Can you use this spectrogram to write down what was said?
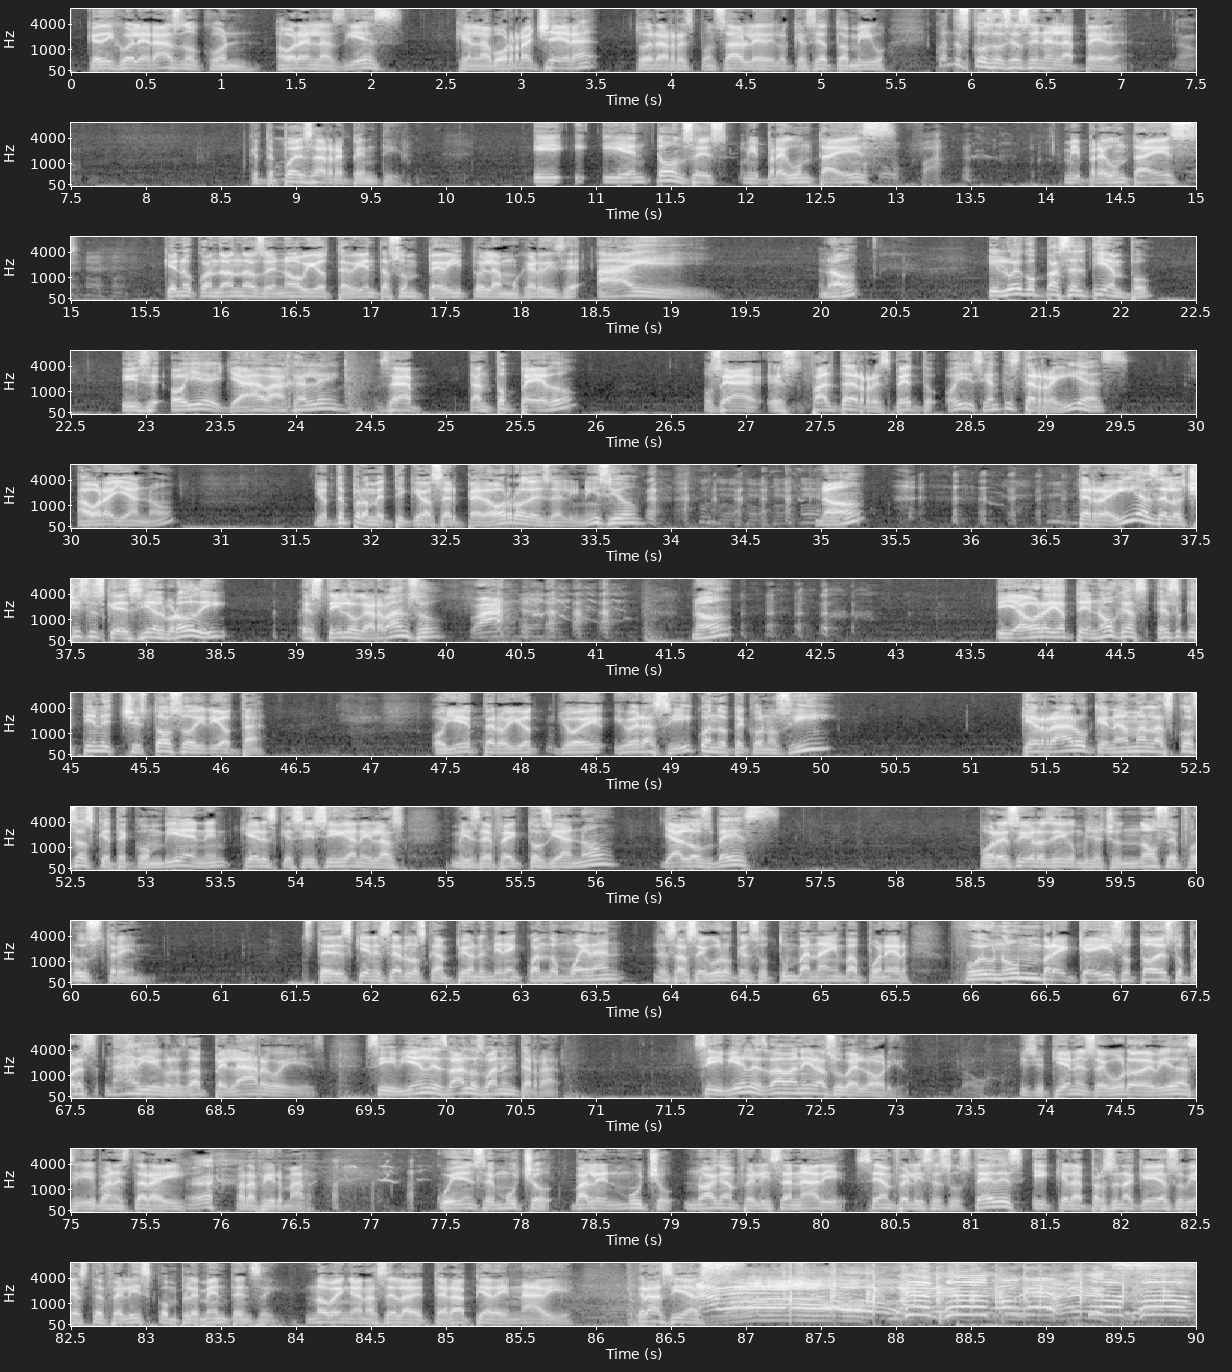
¿Qué dijo el Erasmo con ahora en las 10? Que en la borrachera Tú eras responsable de lo que hacía tu amigo. ¿Cuántas cosas se hacen en la peda? No. Que te puedes arrepentir. Y, y, entonces, mi pregunta es, mi pregunta es, ¿qué no cuando andas de novio te avientas un pedito y la mujer dice, ay, ¿no? Y luego pasa el tiempo y dice, oye, ya, bájale. O sea, ¿tanto pedo? O sea, es falta de respeto. Oye, si antes te reías, ahora ya no. Yo te prometí que iba a ser pedorro desde el inicio. ¿No? Te reías de los chistes que decía el Brody, estilo garbanzo. ¿No? Y ahora ya te enojas. Eso que tiene chistoso, idiota. Oye, pero yo, yo, yo era así cuando te conocí. Qué raro que nada más las cosas que te convienen quieres que sí sigan y las, mis defectos ya no. Ya los ves. Por eso yo les digo, muchachos, no se frustren. Ustedes quieren ser los campeones. Miren, cuando mueran, les aseguro que en su tumba nadie va a poner, fue un hombre que hizo todo esto por eso. Nadie los va a pelar, güey. Si bien les va, los van a enterrar. Si bien les va, van a ir a su velorio. Y si tienen seguro de vida, sí, van a estar ahí para firmar. Cuídense mucho, valen mucho, no hagan feliz a nadie, sean felices ustedes y que la persona que haya su vida esté feliz, complementense. No vengan a hacer la de terapia de nadie. Gracias.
